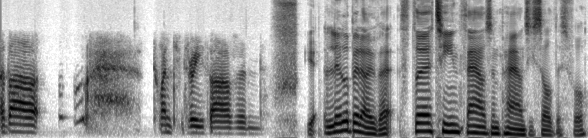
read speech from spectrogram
About 23,000. Yeah, a little bit over thirteen thousand pounds. He sold this for.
